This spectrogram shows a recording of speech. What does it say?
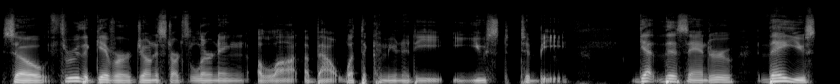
So through the giver, Jonas starts learning a lot about what the community used to be. Get this, Andrew. They used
